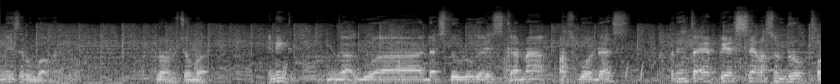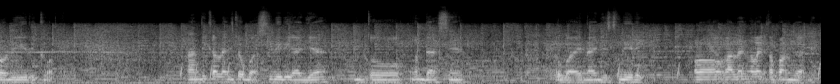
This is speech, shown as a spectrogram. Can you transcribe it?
ini seru banget. Lo harus coba. Ini nggak gua dash dulu guys karena pas gua dash ternyata FPS nya langsung drop kalau di record. Nanti kalian coba sendiri aja untuk ngedasnya. Cobain aja sendiri. Kalau kalian nge-like apa enggak nih?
